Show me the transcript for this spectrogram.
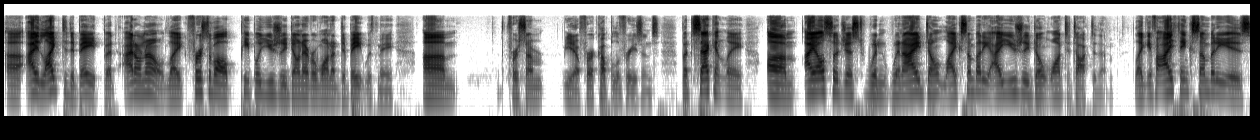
Uh, I like to debate, but I don't know. Like, first of all, people usually don't ever want to debate with me. Um, for some you know, for a couple of reasons. But secondly, um, I also just when when I don't like somebody, I usually don't want to talk to them. Like if I think somebody is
